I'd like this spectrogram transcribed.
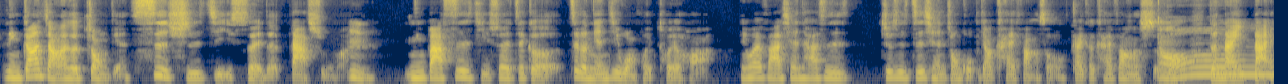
你刚刚讲那个重点，四十几岁的大叔嘛，嗯，你把四十几岁这个这个年纪往回推话，你会发现他是就是之前中国比较开放的时候，改革开放的时候的那一代。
